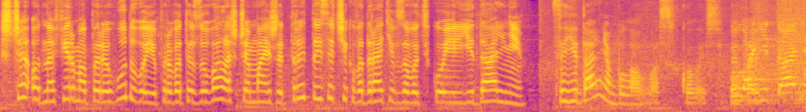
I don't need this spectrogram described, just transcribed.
Ще одна фірма Перегудової приватизувала ще майже 3 тисячі квадратів заводської їдальні. Це їдальня була у вас колись? Була їдальня,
